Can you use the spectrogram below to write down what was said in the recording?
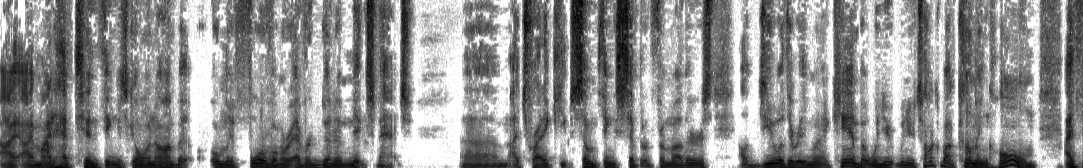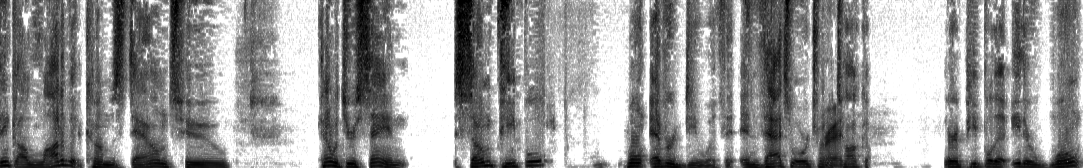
I, I might have 10 things going on, but only four of them are ever going to mix match. Um, I try to keep some things separate from others. I'll deal with everything when I can. But when you when you talk about coming home, I think a lot of it comes down to kind of what you're saying. Some people won't ever deal with it, and that's what we're trying right. to talk about. There are people that either won't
